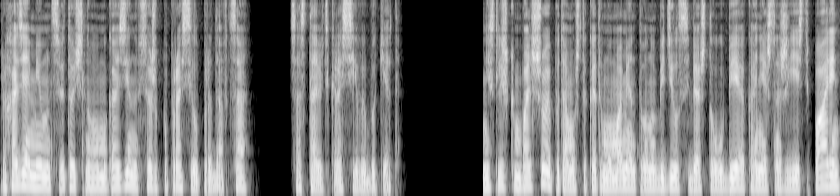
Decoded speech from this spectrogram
проходя мимо цветочного магазина, все же попросил продавца составить красивый букет. Не слишком большой, потому что к этому моменту он убедил себя, что у Бея, конечно же, есть парень,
